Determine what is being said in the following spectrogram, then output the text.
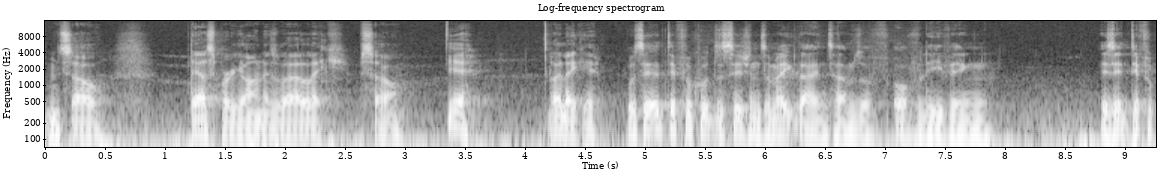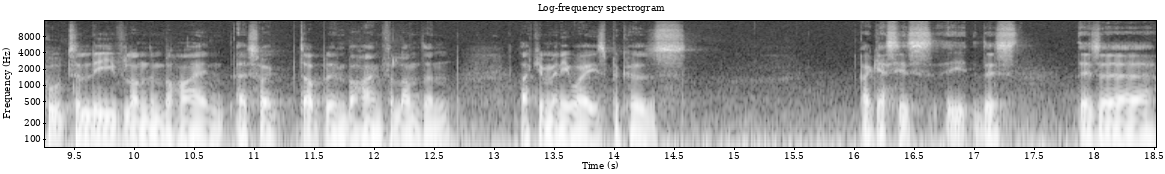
and so they'll spur you on as well. Like so, yeah, I like it. Was it a difficult decision to make that in terms of, of leaving? Is it difficult to leave London behind? Uh, sorry, Dublin behind for London, like in many ways, because I guess it's there's there's a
